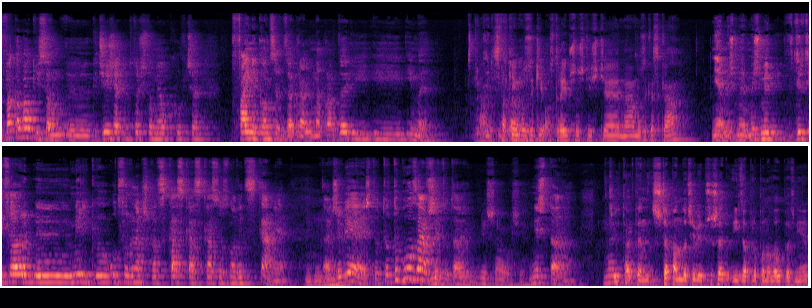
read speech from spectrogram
dwa kawałki są y, gdzieś, jakby ktoś to miał, kurczę, fajny koncert zagrali naprawdę i, i, i my. Z takiej Flower. muzyki ostrej przeszliście na muzykę ska? Nie, myśmy, myśmy w Dirty Flower y, mieli y, utwór na przykład Ska, Ska, Ska, Sosnowiec, Ska, nie? Mhm. Także wiesz, to, to, to było zawsze tutaj. Mieszało się. Mieszta. No Czyli i tak, ten Szczepan do Ciebie przyszedł i zaproponował pewnie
